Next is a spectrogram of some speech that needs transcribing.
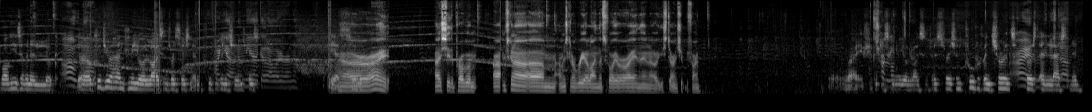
while he's having a look, Oh, uh, no. could you hand me your license, registration, and proof Oh, of yeah, let insurance, me uh, please? get that away right now. Yes. Alright. I see the problem. Alright, I'm just gonna um I'm just gonna realign this for you, alright, and then uh, your steering should be fine. Right, if you could just give me your license, registration, proof of insurance, Alright, first let me and just, last uh, name.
